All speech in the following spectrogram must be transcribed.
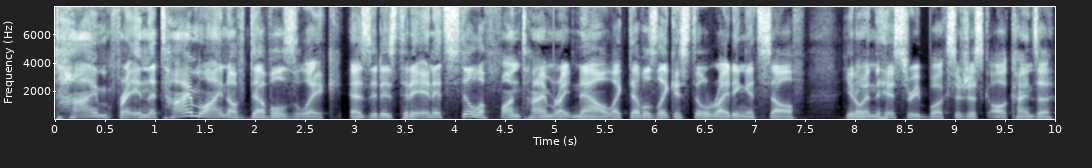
time frame in the timeline of Devil's Lake as it is today, and it's still a fun time right now. Like Devil's Lake is still writing itself, you know, in the history books. There's just all kinds of.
